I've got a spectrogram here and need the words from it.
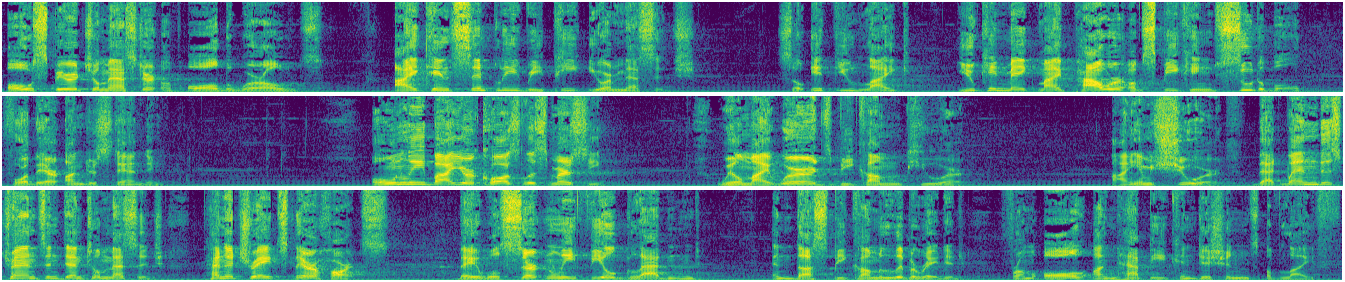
O spiritual master of all the worlds, I can simply repeat your message. So if you like, you can make my power of speaking suitable for their understanding. Only by your causeless mercy will my words become pure. I am sure that when this transcendental message penetrates their hearts, they will certainly feel gladdened and thus become liberated from all unhappy conditions of life.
